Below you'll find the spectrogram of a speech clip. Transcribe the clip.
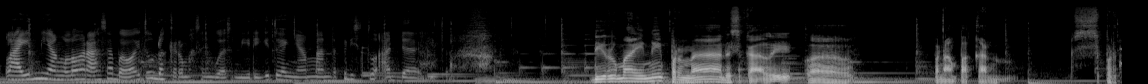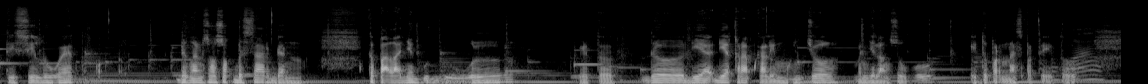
lain yang lo ngerasa bahwa itu udah kayak rumah gue sendiri gitu yang nyaman tapi di situ ada gitu. Di rumah ini pernah ada sekali eh, penampakan seperti siluet dengan sosok besar dan kepalanya gundul gitu. Dia dia kerap kali muncul menjelang subuh. Itu pernah seperti itu. Oh, wow.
